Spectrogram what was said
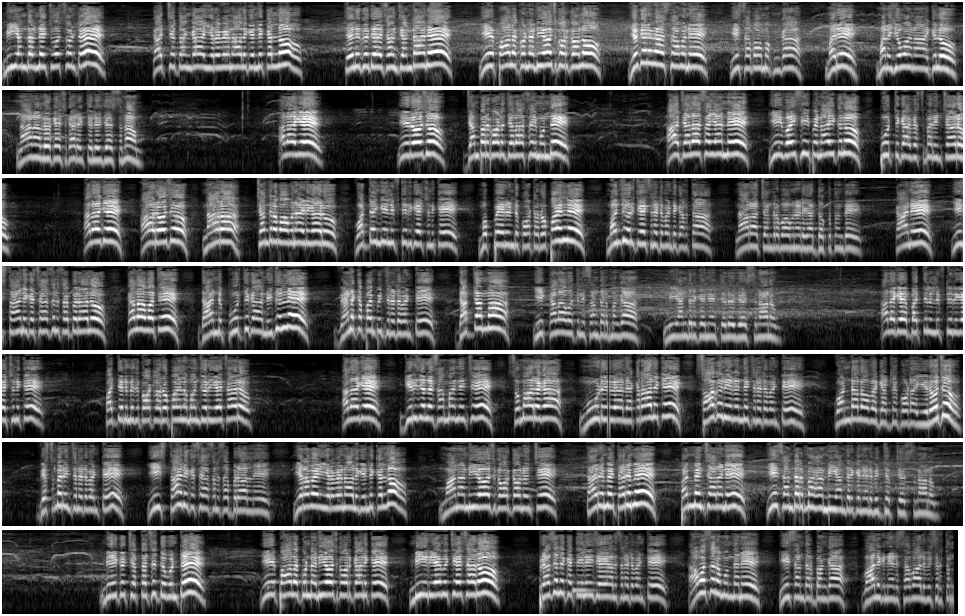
మీ అందరినీ చూస్తుంటే ఖచ్చితంగా ఇరవై నాలుగు ఎన్నికల్లో తెలుగుదేశం జెండానే ఈ పాలకొండ నియోజకవర్గంలో ఎగురవేస్తామని ఈ సభాముఖంగా మరి మన యువ నాయకులు నానా లోకేష్ గారికి తెలియజేస్తున్నాం. అలాగే ఈరోజు జంపరగోడ జలాశయం ఉంది. ఆ జలాశయాన్ని ఈ వైసీపీ నాయకులు పూర్తిగా విస్మరించారు. అలాగే ఆ రోజు నారా చంద్రబాబు నాయుడు గారు వడ్డంగి లిఫ్ట్ ఇరిగేషన్కి ముప్పై రెండు కోట్ల రూపాయల్ని మంజూరు చేసినటువంటి ఘనత నారా చంద్రబాబు నాయుడు గారు దక్కుతుంది. కానీ ఈ స్థానిక శాసనసభ్యురాలు కళావతి దాన్ని పూర్తిగా నిధుల్ని వెనక పంపించినటువంటి దద్దమ్మ ఈ కళావతిని సందర్భంగా మీ అందరికీ నేను తెలియజేస్తున్నాను. అలాగే బత్తిలి లిఫ్ట్ ఇరిగేషన్కి పద్దెనిమిది కోట్ల రూపాయలు మంజూరు చేశారు. అలాగే గిరిజనులకు సంబంధించి సుమారుగా మూడు వేల ఎకరాలకి సాగునీరు అందించినటువంటి కొండలోవ గడ్డను కూడా ఈరోజు విస్మరించినటువంటి ఈ స్థానిక శాసనసభ్యురాల్ని ఇరవై ఇరవై నాలుగు ఎన్నికల్లో మన నియోజకవర్గం నుంచి తరిమి తరిమి పంపించాలని ఈ సందర్భంగా మీ అందరికీ నేను విజ్ఞప్తి చేస్తున్నాను. మీకు చిత్తశుద్ధి ఉంటే ఈ పాలకొండ నియోజకవర్గానికి మీరేమి చేశారో ప్రజలకు తెలియజేయాల్సినటువంటి అవసరం ఉందని ఈ సందర్భంగా వాళ్ళకి నేను సవాలు విసురుతున్నా.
